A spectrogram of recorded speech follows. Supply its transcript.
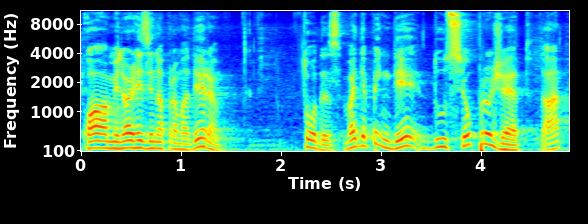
Qual a melhor resina para madeira? Todas. Vai depender do seu projeto, tá?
